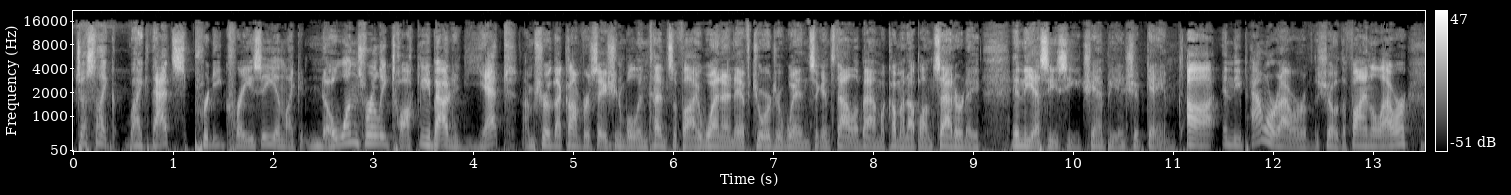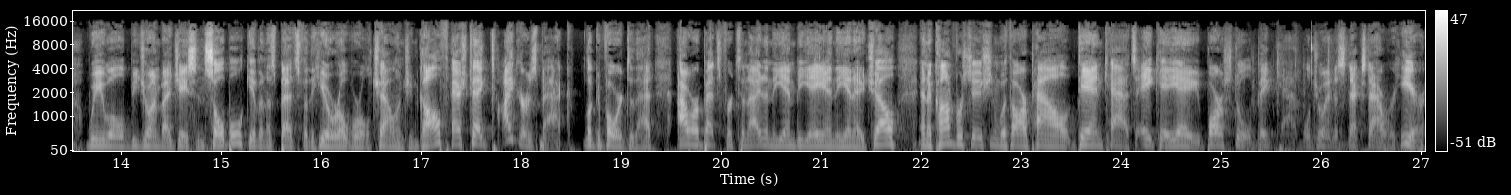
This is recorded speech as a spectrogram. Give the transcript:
Just like like that's pretty crazy and like no one's really talking about it yet. I'm sure that conversation will intensify when and if georgia wins against alabama coming up on saturday in the sec championship game. Uh in the power hour of the show the final hour we will be joined by jason sobel giving us bets for the hero world challenge in golf. Hashtag tigers back. Looking forward to that. Our bets for tonight in the nba and the nhl and a conversation with our pal dan katz aka barstool big cat will join us next hour here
